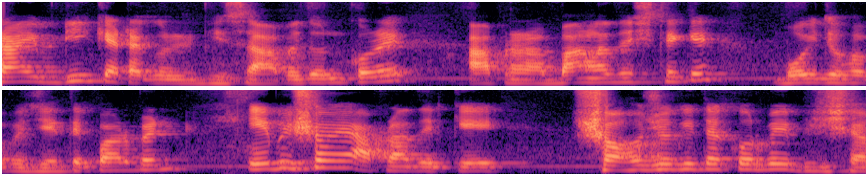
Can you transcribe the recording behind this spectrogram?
টাইপ ডি ক্যাটাগরির ভিসা আবেদন করে আপনারা বাংলাদেশ থেকে বৈধভাবে যেতে পারবেন। এ বিষয়ে আপনাদেরকে সহযোগিতা করবে ভিসা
